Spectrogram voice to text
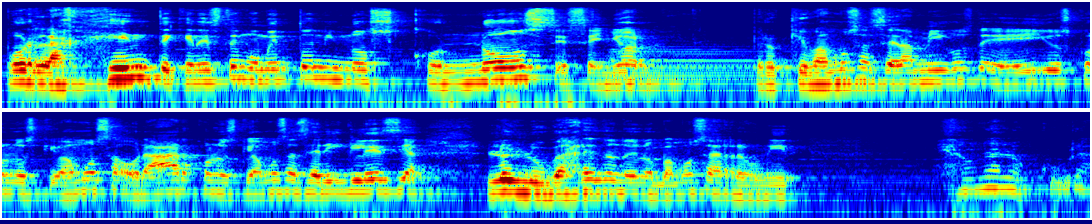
por la gente que en este momento ni nos conoce, Señor, pero que vamos a ser amigos de ellos, con los que vamos a orar, con los que vamos a hacer iglesia, los lugares donde nos vamos a reunir. Era una locura.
